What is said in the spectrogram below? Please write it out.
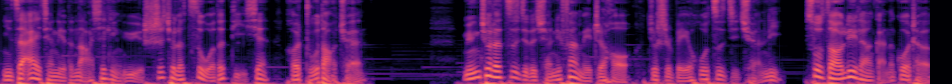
你在爱情里的哪些领域失去了自我的底线和主导权。明确了自己的权利范围之后，就是维护自己权利、塑造力量感的过程。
